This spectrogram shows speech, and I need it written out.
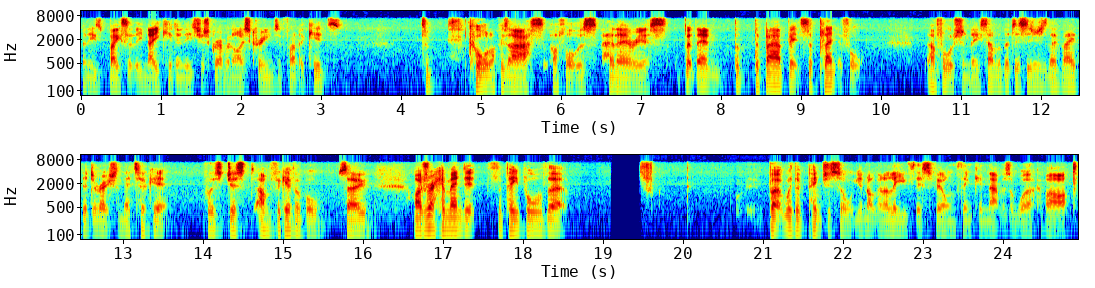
and he's basically naked and he's just grabbing ice creams in front of kids to call up his ass, I thought was hilarious. But then the the bad bits are plentiful. Unfortunately, some of the decisions they've made, the direction they took it, was just unforgivable. So, I'd recommend it for people that, but with a pinch of salt, you're not going to leave this film thinking that was a work of art,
